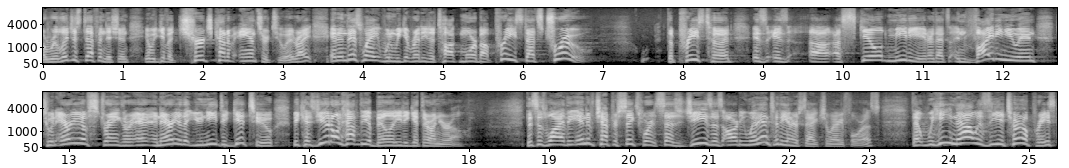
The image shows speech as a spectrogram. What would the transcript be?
a religious definition. It would give a church kind of answer to it, right? And in this way, when we get ready to talk more about priests, that's true. The priesthood is, is a, a, skilled mediator that's inviting you in to an area of strength or an area that you need to get to because you don't have the ability to get there on your own. This is why the end of chapter 6, where it says Jesus already went into the inner sanctuary for us, that he now is the eternal priest,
